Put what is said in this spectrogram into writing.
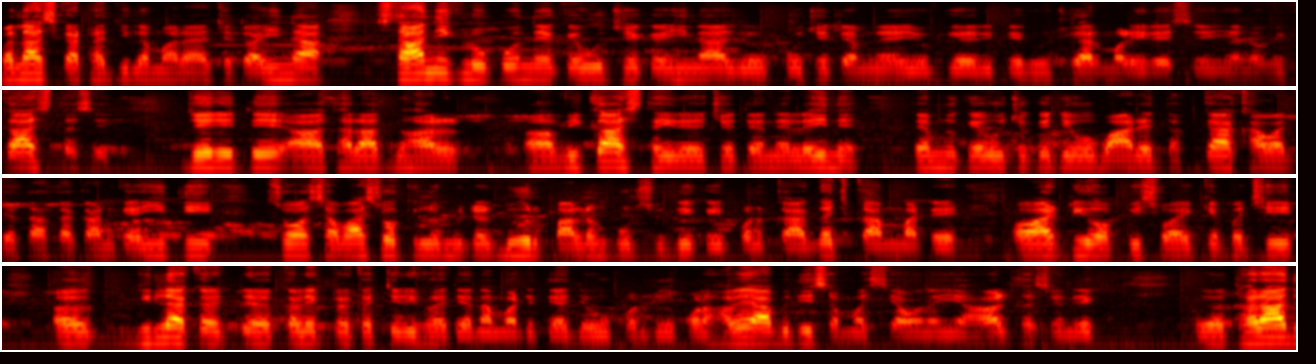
બનાસકાંઠા જિલ્લામાં રહ્યા છે. તો અહીંના સ્થાનિક લોકોને કહેવું છે કે અહીંના લોકો છે તેમને યોગ્ય રીતે રોજગાર મળી રહેશે, અહીંયાનો વિકાસ થશે. જે રીતે થરાદનો હાલ વિકાસ થઈ રહ્યો છે તેને લઈને તેમનું કહેવું છે કે જેઓ બારે ધક્કા ખાવા જતા હતા, કારણ કે અહીંથી સો સવાસો કિલોમીટર દૂર પાલનપુર સુધી કંઈ પણ કાગજ કામ માટે આરટીઓ ઓફિસ હોય કે પછી જિલ્લા કલેક્ટર કચેરી હોય તેના માટે ત્યાં જવું પડતું પણ હવે આ બધી સમસ્યાઓને અહીંયા હલ થશે અને એક થરાદ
